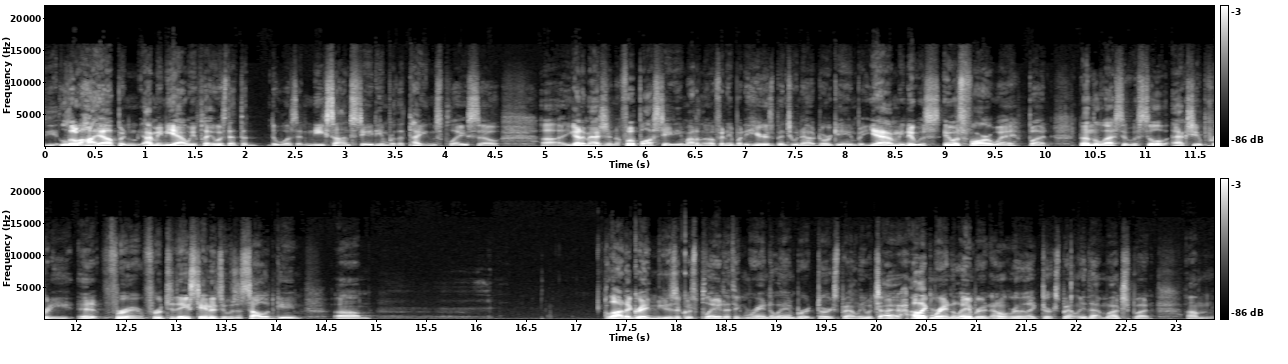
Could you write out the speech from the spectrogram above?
a little high up, and I mean, yeah, we played. It was at the was it Nissan Stadium where the Titans play. So, uh, you got to imagine a football stadium. I don't know if anybody here has been to an outdoor game, but yeah, I mean, it was it was far away, but nonetheless, it was still actually a pretty uh, for for today's standards, it was a solid game. Um, a lot of great music was played. I think Miranda Lambert, Dierks Bentley, which I, I like Miranda Lambert. I don't really like Dierks Bentley that much, but um,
